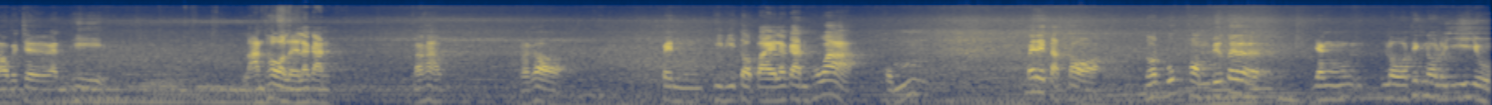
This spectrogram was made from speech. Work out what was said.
เราไปเจอกันที่ร้านท่อเลยแล้วกันนะครับ แล้วก็ เป็น EP ต่อไปแล้วกัน เพราะว่าผมไม่ได้ตัดต่อโน้ตบุ๊กคอมพิวเตอร์ยังโลเทคโนโลยีอยู่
